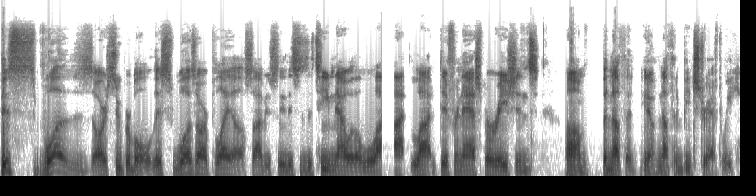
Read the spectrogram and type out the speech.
This was our Super Bowl. This was our playoffs. Obviously, this is a team now with a lot, lot different aspirations. Um, but nothing, you know, nothing beats draft week.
